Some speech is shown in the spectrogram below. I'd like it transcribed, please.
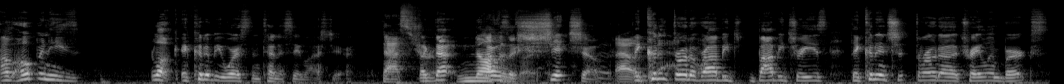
I'm hoping he's. Look, it couldn't be worse than Tennessee last year. That's true. Like that, that was a shit show. They couldn't bad. throw to Robbie Bobby Trees. They couldn't sh- throw to Treylon Burks.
